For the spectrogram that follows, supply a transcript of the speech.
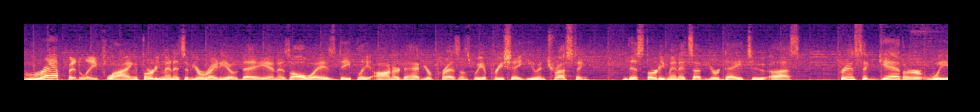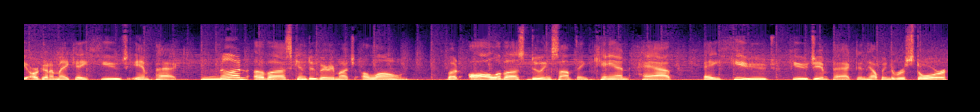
rapidly flying 30 minutes of your radio day, and as always, deeply honored to have your presence. We appreciate you entrusting this 30 minutes of your day to us. Friends, together we are going to make a huge impact. None of us can do very much alone, but all of us doing something can have a huge, huge impact in helping to restore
